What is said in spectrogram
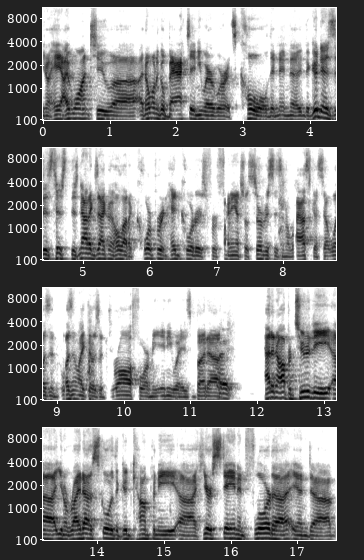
you know, hey, I want to, uh, I don't want to go back to anywhere where it's cold. And, and the, the good news is there's, there's not exactly a whole lot of corporate headquarters for financial services in Alaska. So it wasn't, wasn't like there was a draw for me anyways, but, uh, right. had an opportunity, uh, you know, right out of school with a good company, uh, here staying in Florida and, uh,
